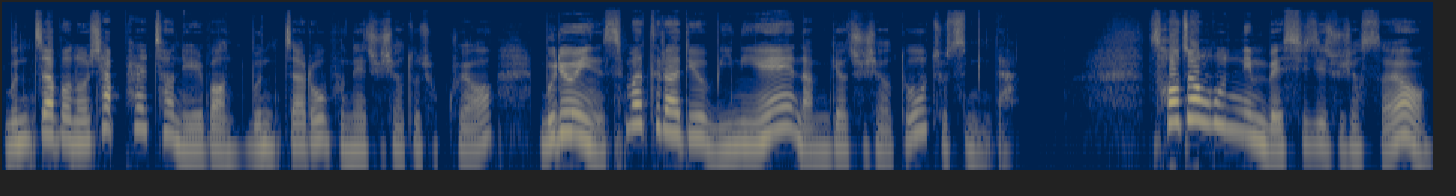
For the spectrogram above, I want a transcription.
문자번호 샵 8001번 문자로 보내주셔도 좋고요. 무료인 스마트 라디오 미니에 남겨주셔도 좋습니다. 서정호님 메시지 주셨어요.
